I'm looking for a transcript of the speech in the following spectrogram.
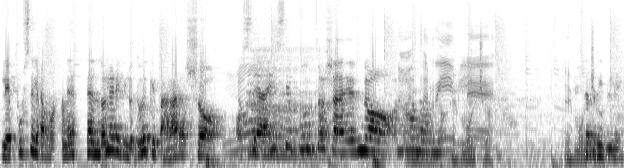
le puse la moneda en dólares y lo tuve que pagar yo. No. O sea, ese punto ya es no, No, no, es terrible. Es mucho. Es mucho. terrible.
